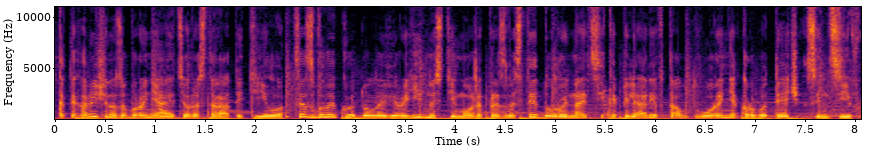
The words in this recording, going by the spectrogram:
Категорично забороняється розтирати тіло. Це з великою долею вірогідності може призвести до руйнації капілярів та утворення кровотеч синців.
